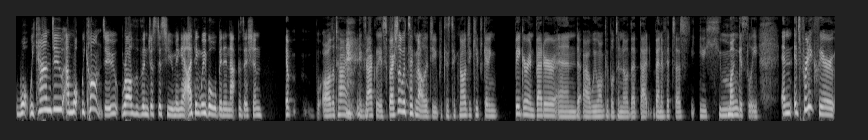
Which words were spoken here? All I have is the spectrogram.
what we can do and what we can't do, rather than just assuming it. I think we've all been in that position. Yep, all the time. exactly, especially with technology because technology keeps getting bigger and better and uh, we want people to know that that benefits us mm. humongously. And it's pretty clear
